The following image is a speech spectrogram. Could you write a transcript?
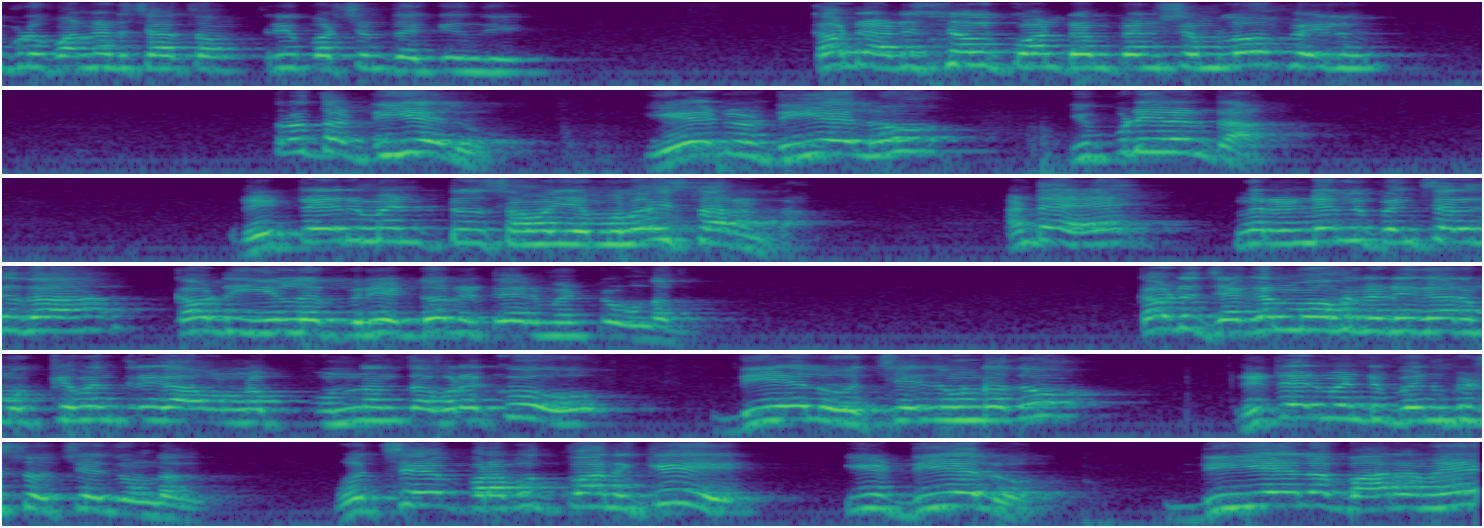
ఇప్పుడు పన్నెండు శాతం త్రీ పర్సెంట్ తగ్గింది. కాబట్టి అడిషనల్ క్వాంటమ్ పెన్షన్లో ఫెయిల్ తర్వాత డిఏలు ఏడు డిఏలు ఇప్పుడు ఇవ్వరంట. రిటైర్మెంట్ సమయంలో ఇస్తారంట. అంటే ఇంకా రెండేళ్ళు పెంచారు కదా. కాబట్టి వీళ్ళ పీరియడ్ రిటైర్మెంట్ ఉండదు. కాబట్టి జగన్మోహన్ రెడ్డి గారు ముఖ్యమంత్రిగా ఉన్న ఉన్నంత వరకు డిఏలు వచ్చేది ఉండదు రిటైర్మెంట్ బెనిఫిట్స్ వచ్చేది ఉండదు. వచ్చే ప్రభుత్వానికి ఈ డిఏలు డిఏల భారమే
